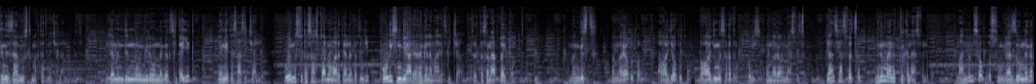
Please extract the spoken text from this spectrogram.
ግንዛቤ ውስጥ መክተት መቻል አለበት። ለምንድን ነው የሚለውን ነገር ሲጠይቅ እኔ ተሳስቻለሁ ወይም እሱ ተሳስቷል ነው ማለት ያለበት እንጂ ፖሊስ እንዲህ ያደረገ ለማለት ብቻ ተሰናድቶ አይቀመጥ። መንግስት መመሪያ አውጥቷል፣ አዋጅ አውጥቷል። በአዋጁ መሰረት ነው ፖሊስ መመሪያውን የሚያስፈጽመው። ያን ሲያስፈጽም ምንም አይነት ክልክል አያስፈልገው። ማንም ሰው እሱ የሚያዘውን ነገር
